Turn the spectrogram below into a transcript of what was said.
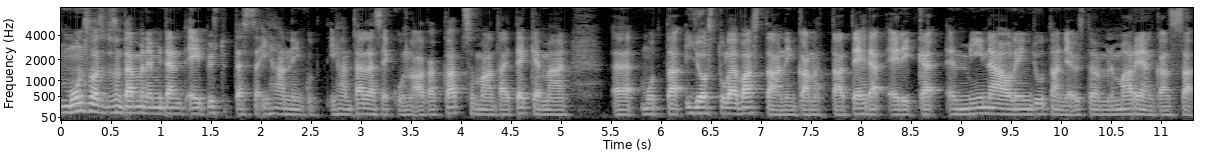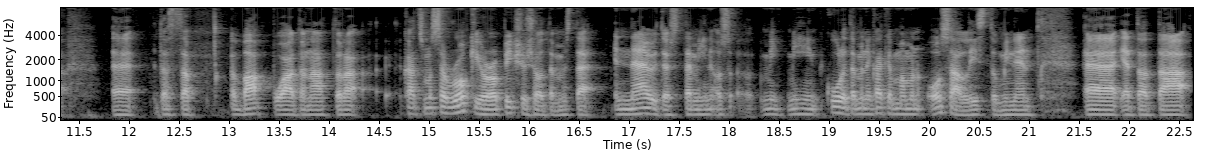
mun suositus on tämmöinen, mitä nyt ei pysty tässä ihan, niin kuin, ihan tällä sekunnilla alkaa katsomaan tai tekemään, äh, mutta jos tulee vastaan, niin kannattaa tehdä. Eli minä olin Jutan ja ystävämme Marian kanssa äh, tuossa vappuaatonaattona katsomassa Rocky Horror Picture Show tämmöistä näytöstä, mihin, os, mi, mihin kuului tämmöinen kaiken maailman osallistuminen. Ää, ja tota,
